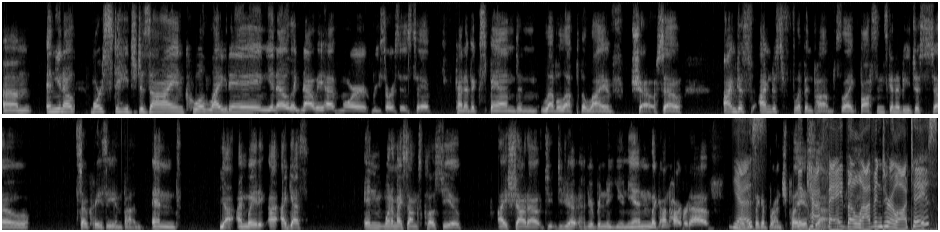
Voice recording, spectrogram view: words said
Um, and you know, more stage design, cool lighting. You know, like now we have more resources to kind of expand and level up the live show. So I'm just I'm just flipping pumped. Like Boston's gonna be just so so crazy and fun. And yeah, I'm waiting. I, I guess in one of my songs, "Close to You," I shout out. Did, did you have, have you ever been to Union, like on Harvard Ave? Yes. like it's like a brunch place. the cafe, the lavender lattes.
